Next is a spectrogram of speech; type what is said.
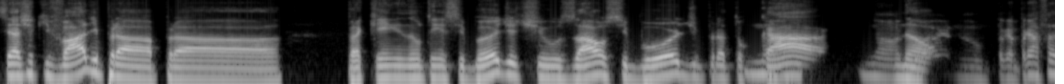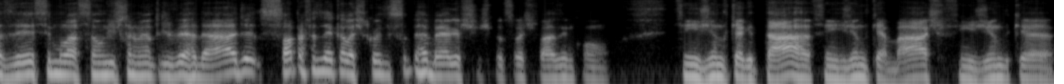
Você acha que vale para para quem não tem esse budget usar o Seaboard para tocar? Não, não. não. Para fazer simulação de instrumento de verdade, só para fazer aquelas coisas super bregas que as pessoas fazem com fingindo que é guitarra, fingindo que é baixo, fingindo que é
